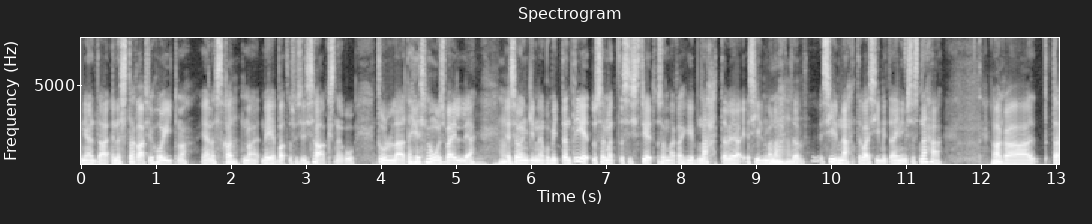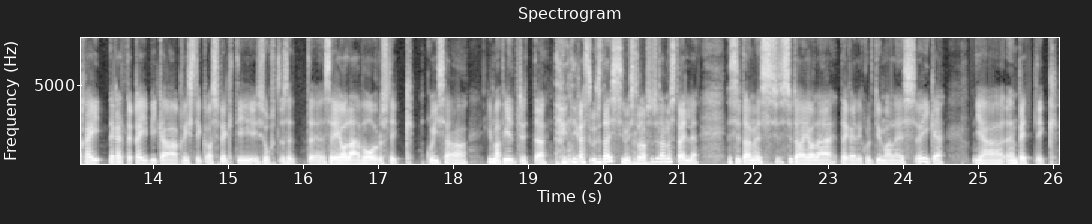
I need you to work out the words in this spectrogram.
nii-öelda ennast tagasi hoidma ja ennast Mhm. katma, et meie patusus ei saaks nagu tulla täies mahus välja Mhm. ja see ongi nagu mitte ainult riietuse mõttes, siis riietus on vägagi nähtav ja, ja silmanähtav mm, -hmm. silmnähtav asi, mida inimesest näha. aga ta käib, tegelikult ta käib iga kristliku aspekti suhtes, et see ei ole vooruslik, kui sa ilma filtrita teed igasuguseid asju, mis tuleb su südamest välja. sest südames, süda ei ole tegelikult Jumala ees õige ja on petlik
